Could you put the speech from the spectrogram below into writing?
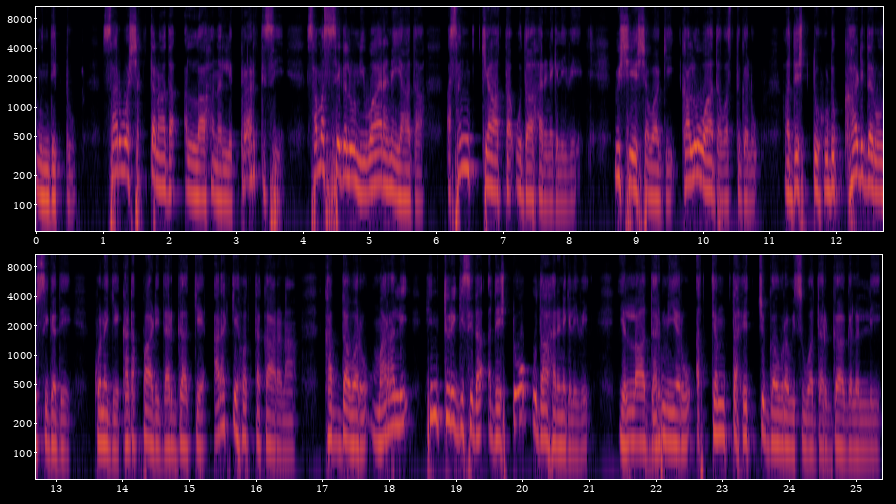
ಮುಂದಿಟ್ಟು ಸರ್ವಶಕ್ತನಾದ ಅಲ್ಲಾಹನಲ್ಲಿ ಪ್ರಾರ್ಥಿಸಿ, ಸಮಸ್ಯೆಗಳು ನಿವಾರಣೆಯಾದ ಅಸಂಖ್ಯಾತ ಉದಾಹರಣೆಗಳಿವೆ. ವಿಶೇಷವಾಗಿ ಕಲುವಾದ ವಸ್ತುಗಳು, ಅದೆಷ್ಟು ಹುಡುಕಾಡಿದರೂ ಸಿಗದೆ ಕೊನೆಗೆ ಕಟಪಾಡಿ ದರ್ಗಾಕ್ಕೆ ಅರಕ್ಕೆ ಹೊತ್ತ ಕಾರಣ ಕದ್ದವರು ಮರಳಿ ಹಿಂತಿರುಗಿಸಿದ ಅದೆಷ್ಟೋ ಉದಾಹರಣೆಗಳಿವೆ. ಎಲ್ಲ ಧರ್ಮೀಯರು ಅತ್ಯಂತ ಹೆಚ್ಚು ಗೌರವಿಸುವ ದರ್ಗಾಗಳಲ್ಲಿ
